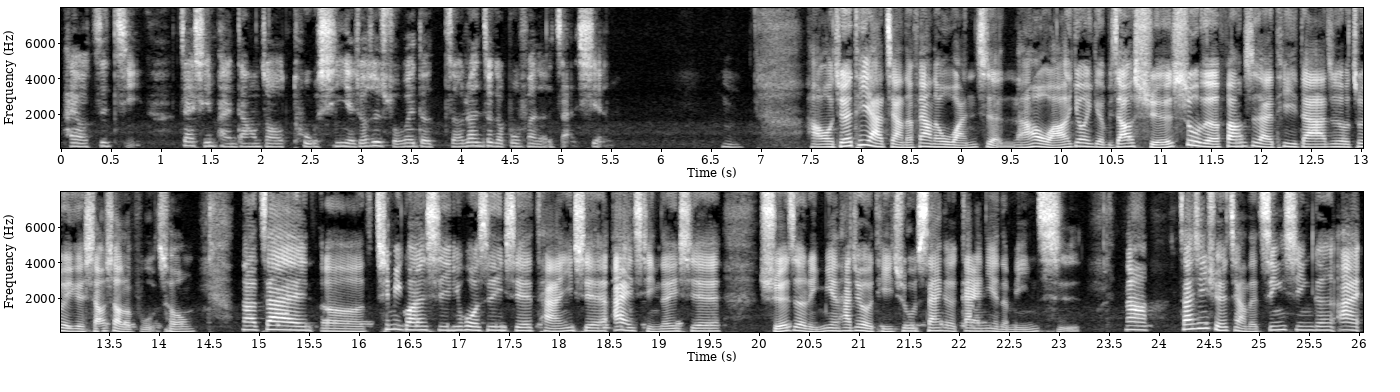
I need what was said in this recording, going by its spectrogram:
还有自己在星盘当中土星，也就是所谓的责任这个部分的展现。嗯。好，我觉得 Tia 讲的非常的完整，然后我要用一个比较学术的方式来替大家就做一个小小的补充。那在呃亲密关系或是一些谈一些爱情的一些学者里面，他就有提出三个概念的名词。那占星学讲的金星跟爱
